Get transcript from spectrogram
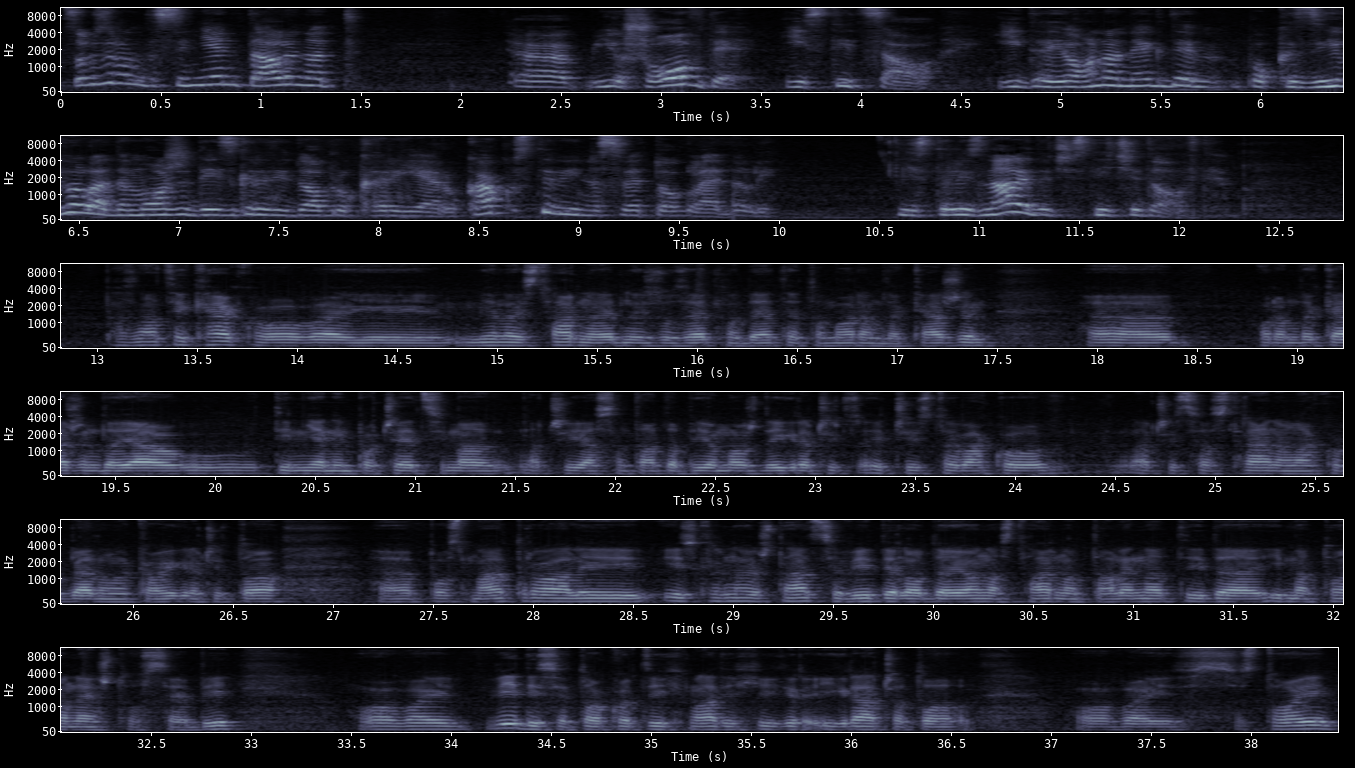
S obzirom da se njen talenat uh, još ovde isticao i da je ona negde pokazivala da može da izgradi dobru karijeru, kako ste vi na sve to gledali? Jeste li znali da će stići do ovde? Pa znate kako, ovaj, Mila je stvarno jedno izuzetno dete, to moram da kažem. Uh, moram da kažem da ja u tim njenim početcima, znači ja sam tada bio možda igrač čisto ovako, znači sa strane onako gledano kao igrač i to e, posmatrao, ali iskreno je šta se videlo da je ona stvarno talenat i da ima to nešto u sebi. Ovaj, vidi se to kod tih mladih igrača, to ovaj, stoji.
